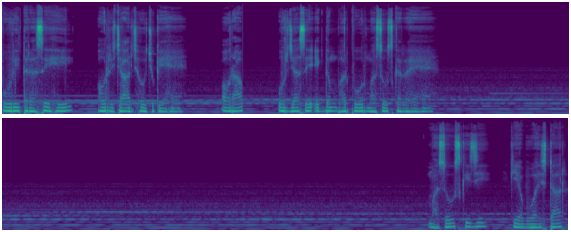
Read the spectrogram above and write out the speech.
पूरी तरह से हील और रिचार्ज हो चुके हैं और आप ऊर्जा से एकदम भरपूर महसूस कर रहे हैं। महसूस कीजिए कि अब वह स्टार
